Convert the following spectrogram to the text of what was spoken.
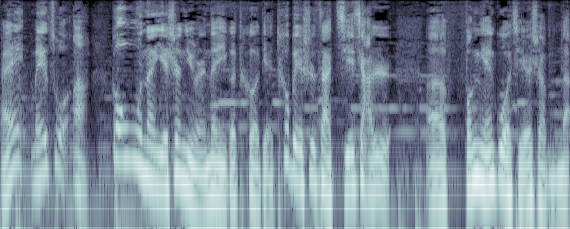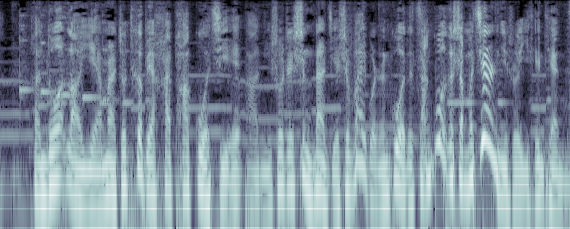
哎，没错啊，购物呢也是女人的一个特点，特别是在节假日，呃，逢年过节什么的，很多老爷们儿就特别害怕过节啊。你说这圣诞节是外国人过的，咱过个什么劲儿？你说一天天的。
